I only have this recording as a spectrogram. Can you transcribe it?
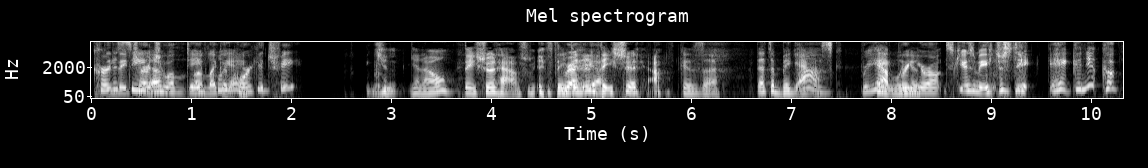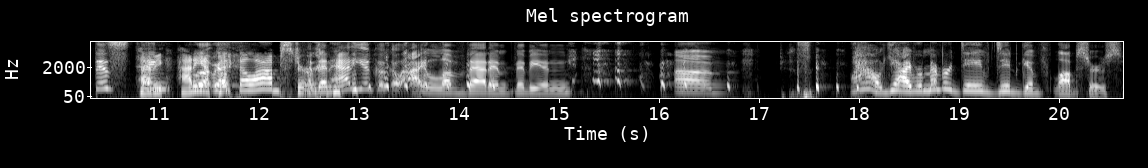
Courtesy Did they charge of you a, a- Dave like Coulier. a corkage fee? You, you know, they should have. If they Right, didn't, yeah. they should have because uh, that's a big ask. Yeah, Hey, bring you- your own. Excuse me. Just hey, hey, can you cook this? How do, you- how do you cook a lobster? And then how do you cook? A, I love that amphibian. Um. Wow. Yeah, I remember Dave did give lobsters.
